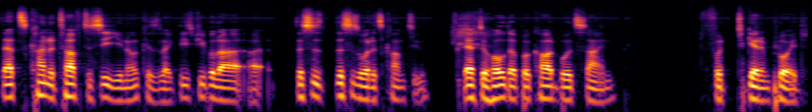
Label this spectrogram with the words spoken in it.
that's kind of tough to see, you know, because like these people are, are this is this is what it's come to. They have to hold up a cardboard sign for to get employed,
